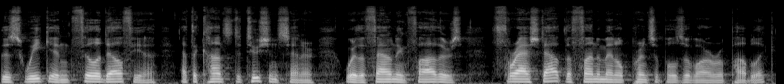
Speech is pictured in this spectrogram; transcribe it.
this week in Philadelphia at the Constitution Center, where the founding fathers thrashed out the fundamental principles of our republic.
